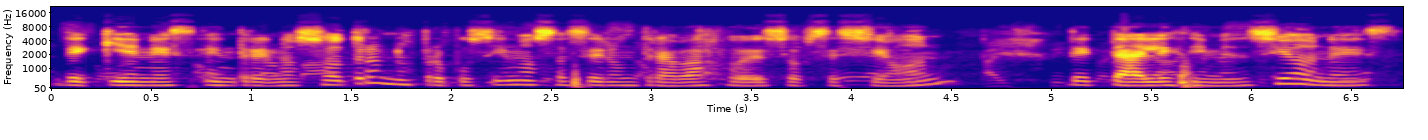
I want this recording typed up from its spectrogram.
de quienes entre nosotros nos propusimos hacer un trabajo de desobsesión de tales dimensiones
